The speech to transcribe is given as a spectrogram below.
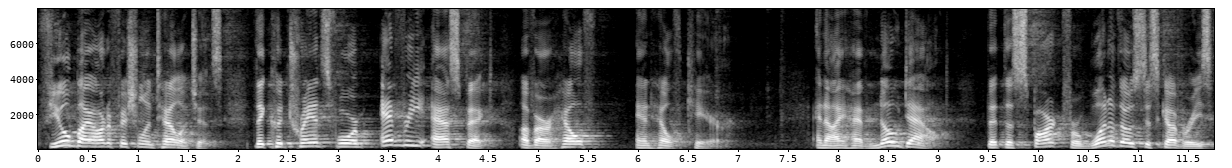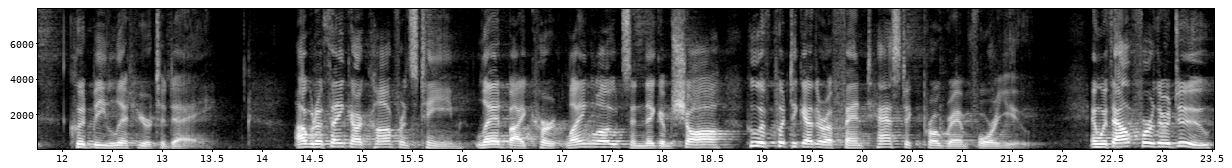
fueled by artificial intelligence, that could transform every aspect of our health and health care. And I have no doubt that the spark for one of those discoveries could be lit here today. I want to thank our conference team, led by Curt Langlotz and Nigam Shah, who have put together a fantastic program for you. And without further ado,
